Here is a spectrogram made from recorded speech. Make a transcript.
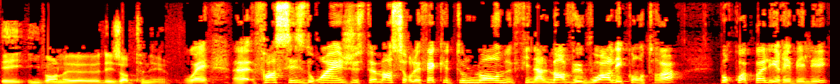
et ils vont le- les obtenir. Ouais, euh, Francis Drouin, justement, sur le fait que tout le monde, finalement, veut voir les contrats. Pourquoi pas les révéler?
